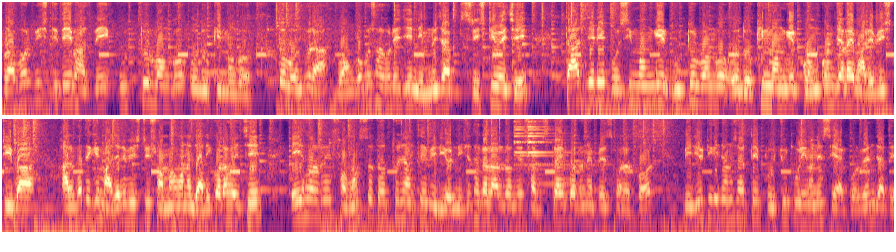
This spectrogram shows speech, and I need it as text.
প্রবল বৃষ্টিতে ভাসবে উত্তরবঙ্গ ও দক্ষিণবঙ্গ। তো বন্ধুরা, বঙ্গোপসাগরে যে নিম্নচাপ সৃষ্টি হয়েছে, তার জেরে পশ্চিমবঙ্গের উত্তরবঙ্গ ও দক্ষিণবঙ্গের কোন কোন জেলায় ভারী বৃষ্টি বা হালকা থেকে মাঝারি বৃষ্টির সম্ভাবনা জারি করা হয়েছে। এই ধরনের সমস্ত তথ্য জানতে ভিডিওর নিচে থাকা লাল রঙের সাবস্ক্রাইব বাটনে প্রেস করার পর ভিডিওটিকে জনস্বার্থে প্রচুর পরিমাণে শেয়ার করবেন যাতে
